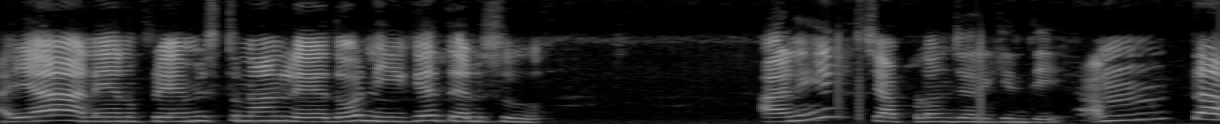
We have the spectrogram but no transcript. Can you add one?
అయ్యా నేను ప్రేమిస్తున్నాను లేదో నీకే తెలుసు అని చెప్పడం జరిగింది. అంతా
